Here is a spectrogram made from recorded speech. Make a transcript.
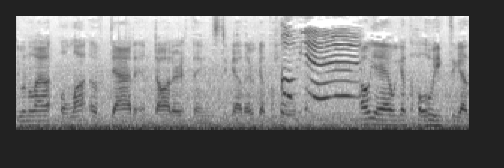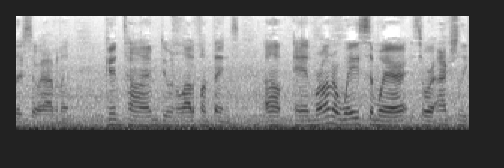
doing a lot, a lot of dad and daughter things together. We got the whole Oh yeah. Oh yeah, we got the whole week together, so we're having a good time doing a lot of fun things. Um, and we're on our way somewhere, so we're actually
